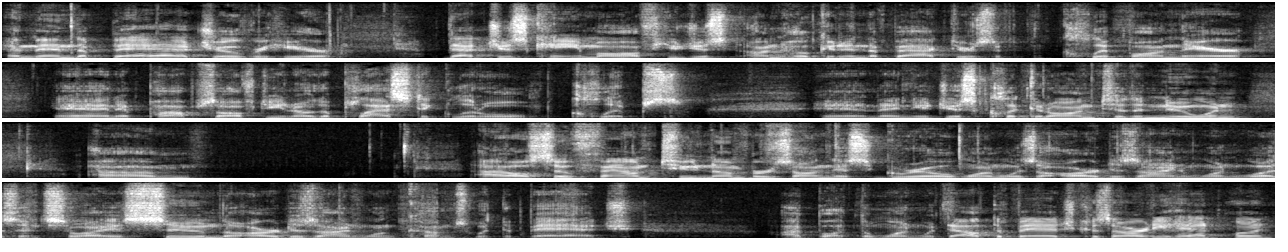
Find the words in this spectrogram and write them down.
And then the badge over here, that just came off. You just unhook it in the back. There's a clip on there and it pops off, you know, the plastic little clips. And then you just click it on to the new one. Um, I also found two numbers on this grill. One was a R design and one wasn't. So I assume the R design one comes with the badge. I bought the one without the badge because I already had one.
